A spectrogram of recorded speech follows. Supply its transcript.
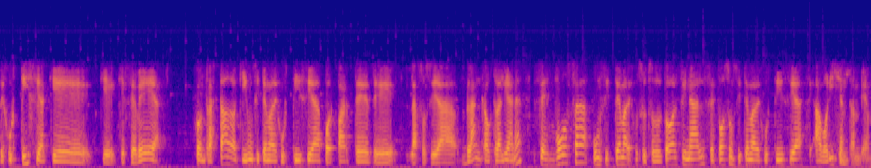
de justicia que, que, que se ve contrastado aquí un sistema de justicia por parte de la sociedad blanca australiana, se esboza un sistema de justicia, sobre todo al final, se esboza un sistema de justicia aborigen también.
